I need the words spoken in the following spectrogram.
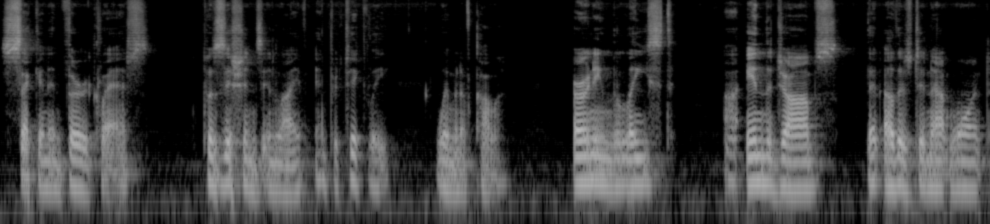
second and third class positions in life, and particularly women of color, earning the least uh, in the jobs that others did not want,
